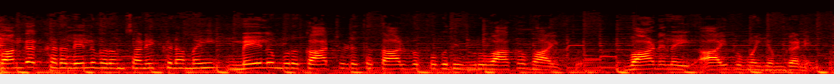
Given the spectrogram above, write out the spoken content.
வங்கக்கடலில் வரும் சனிக்கிழமை மேலும் ஒரு காற்றழுத்த தாழ்வு பகுதி உருவாக வாய்ப்பு. வானிலை ஆய்வு மையம் கணிப்பு.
